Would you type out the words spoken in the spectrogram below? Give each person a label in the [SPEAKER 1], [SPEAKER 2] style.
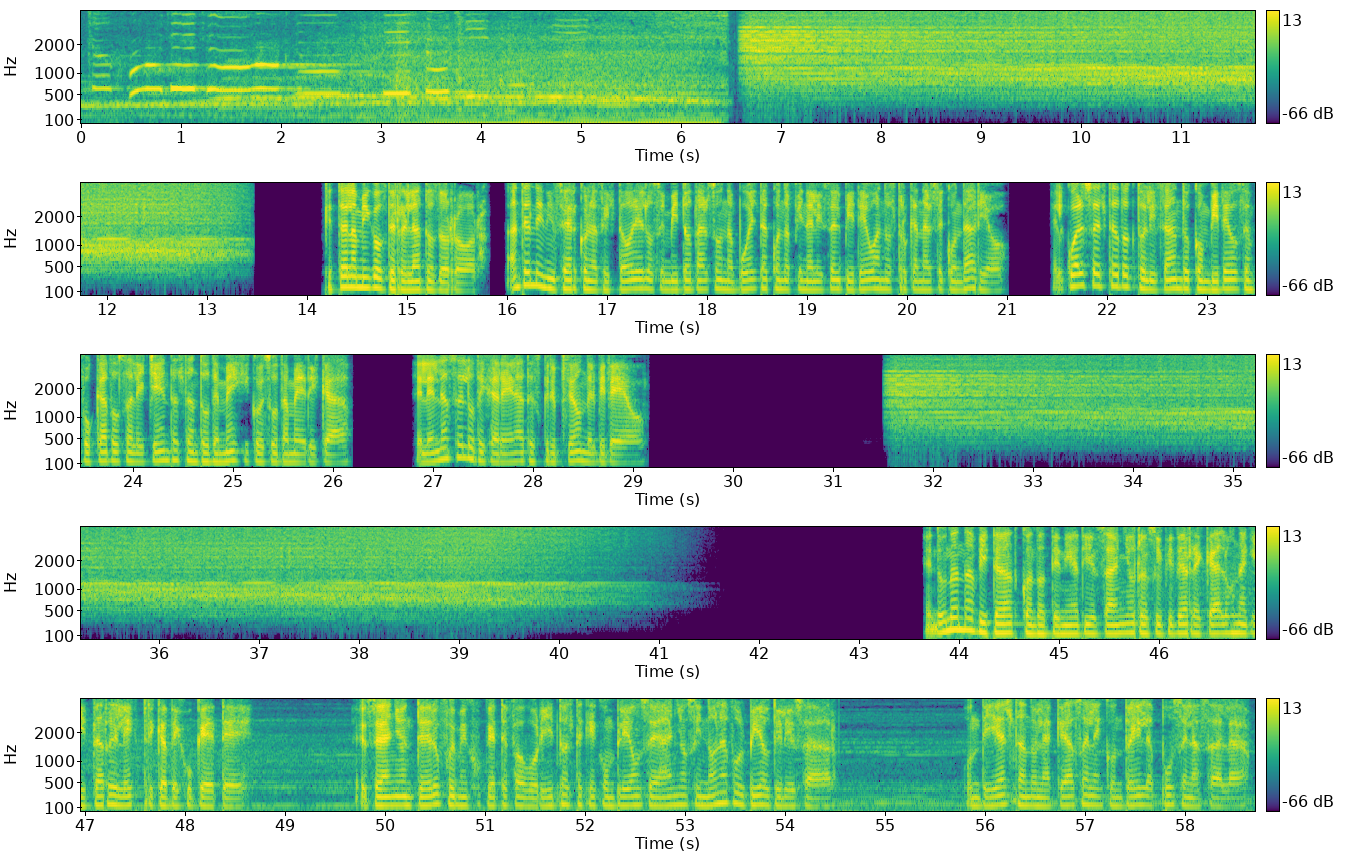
[SPEAKER 1] Кто-то ходит за окном и стучится в дверь.
[SPEAKER 2] ¿Qué tal amigos de Relatos de Horror? Antes de iniciar con las historias los invito a darse una vuelta cuando finalice el video a nuestro canal secundario, el cual se ha estado actualizando con videos enfocados a leyendas tanto de México y Sudamérica. El enlace lo dejaré en la descripción del video. En una Navidad cuando tenía 10 años recibí de regalo una guitarra eléctrica de juguete. Ese año entero fue mi juguete favorito hasta que cumplí 11 años y no la volví a utilizar. Un día estando en la casa la encontré y la puse en la sala.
